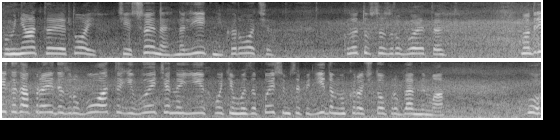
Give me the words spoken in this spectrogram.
поміняти той, ті шини на літні, коротше. Коли то все зробити? Ну, Андрій казав, прийде з роботи і витягне їх, потім ми запишемося, під'їдемо. Ну, коротше, того проблем нема. Фух,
